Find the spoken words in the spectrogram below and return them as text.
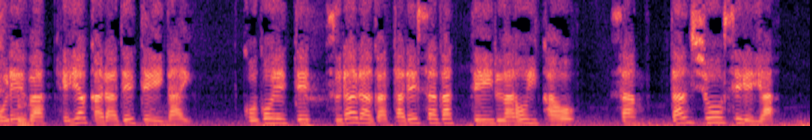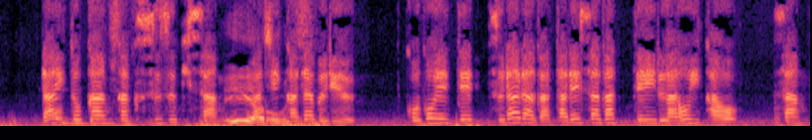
俺は部屋から出ていない。凍えて、つららが垂れ下がっている青い顔。さん、談笑性や。ライト感覚鈴木さん、マジか W。凍えて、つららが垂れ下がっている青い顔。さん、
